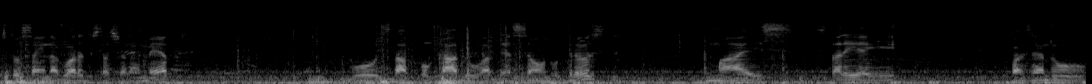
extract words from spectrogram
Estou saindo agora do estacionamento, vou estar focado atenção no trânsito, mas estarei aí fazendo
